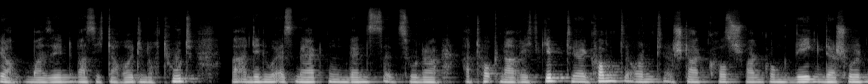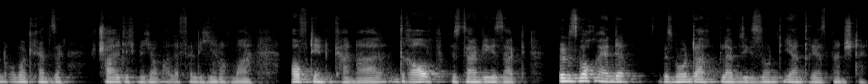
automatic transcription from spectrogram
ja, mal sehen, was sich da heute noch tut an den US-Märkten, wenn es zu einer Ad-Hoc-Nachricht gibt, äh, kommt und starke Kursschwankungen wegen der Schuldenobergrenze, schalte ich mich auf alle Fälle hier nochmal auf den Kanal drauf. Bis dahin, wie gesagt, schönes Wochenende. Bis Montag. Bleiben Sie gesund. Ihr Andreas Bernstein.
